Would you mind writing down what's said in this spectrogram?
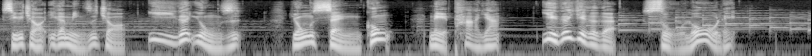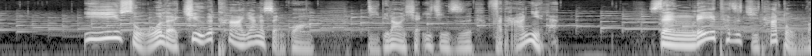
就叫一个名字叫羿的勇士，用神弓拿太阳一个一个的射落下来。羿射下了九个太阳的辰光，地皮浪向已经是不大热了。人类特是其他动物，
